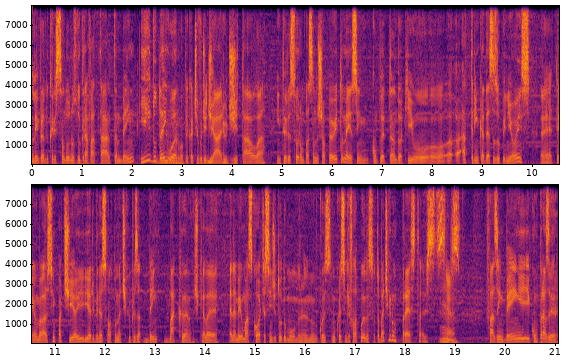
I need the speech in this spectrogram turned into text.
Lembrando que eles são donos do Gravatar também e do Day One, o aplicativo de diário digital lá. Então eles foram passando o chapéu e também, assim, completando aqui o, a, a, trinca dessas opiniões, é, tenho a maior simpatia e, admiração. A Automatic é uma empresa bem bacana. Acho que ela é, ela é meio mascote, assim, de todo mundo, né? Não conheço, não conheço ninguém falar, pô, essa Automatic não presta. Eles, é. eles fazem bem e, e com prazer.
